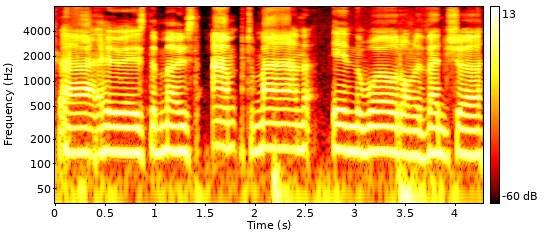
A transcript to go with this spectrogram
uh, who is the most amped man in the world on adventure.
